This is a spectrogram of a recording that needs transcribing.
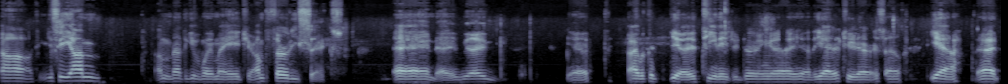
Uh, you see, I'm I'm about to give away my age here. I'm 36. and uh, uh, yeah, I was a yeah a teenager during uh, you know, the Attitude Era, so yeah, that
